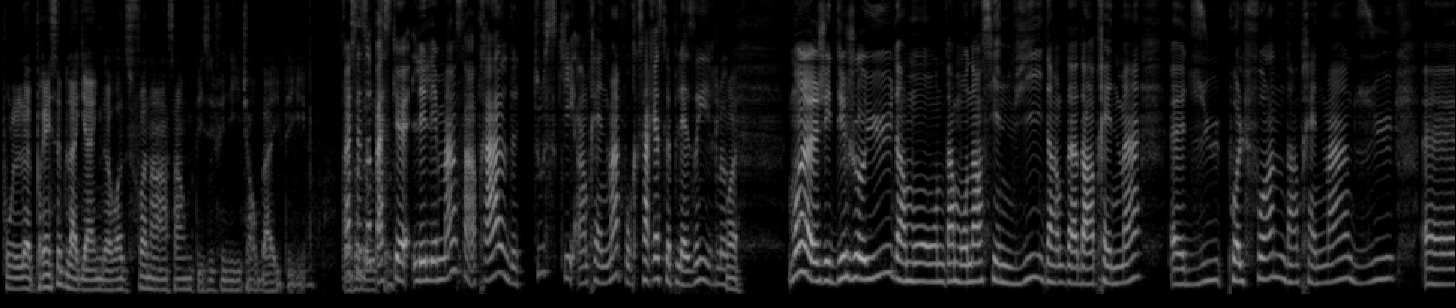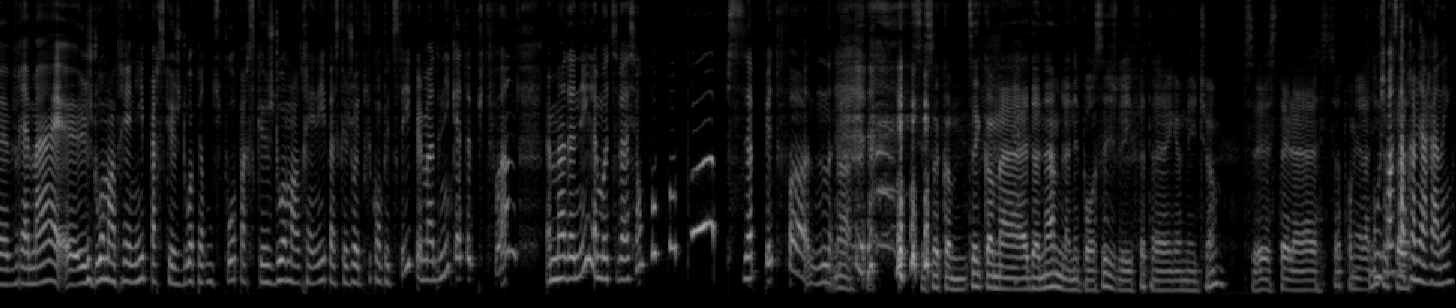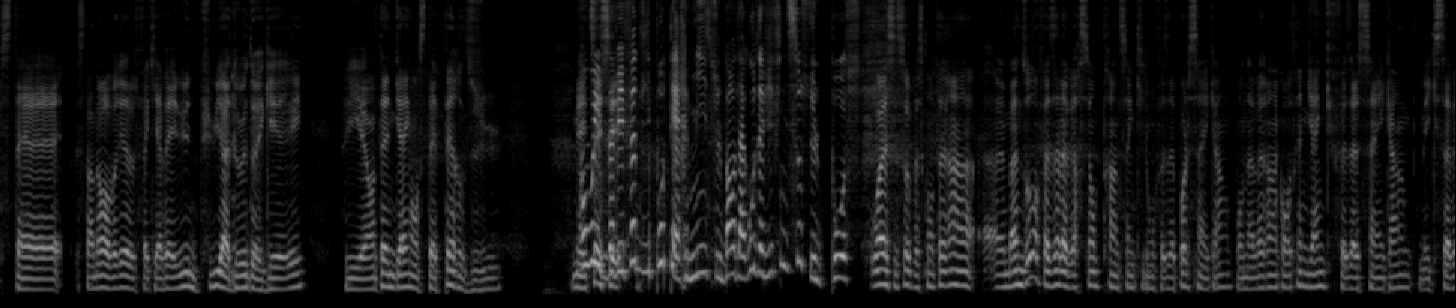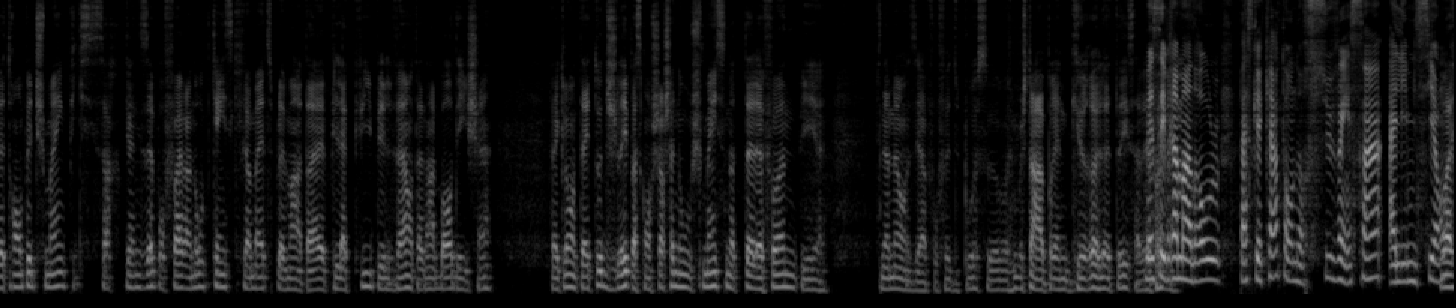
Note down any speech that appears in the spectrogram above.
Pour le principe de la gang, d'avoir du fun ensemble, puis c'est fini, ciao, bye, puis. Ouais, c'est ça, parce que l'élément central de tout ce qui est entraînement, faut que ça reste le plaisir, là. Ouais. Moi, j'ai déjà eu dans mon, dans mon ancienne vie d'entraînement euh, du pas le fun d'entraînement, du euh, vraiment, euh, je dois m'entraîner parce que je dois perdre du poids, parce que je dois m'entraîner, parce que je dois être plus compétitif. Puis à un moment donné, quand t'as plus de fun, à un moment donné, la motivation, pop, pop, pop, ça plus de fun. Ah, c'est ça, comme, comme à Donham l'année passée, je l'ai fait avec mes chums. C'était la, la première année. Oui, je pense que c'est la première année. C'était c'était en avril. Fait qu'il y avait eu une pluie à 2 degrés. Puis euh, on était une gang, on s'était perdu. Mais Ah oui, vous avez fait de l'hypothermie sur le bord de la route. Vous aviez fini ça sur le pouce. Ouais, c'est ça, parce qu'on était rend... autres, on faisait la version de 35 kilos, on faisait pas le 50. Puis on avait rencontré une gang qui faisait le 50, mais qui s'avait trompé de chemin, puis qui s'organisait pour faire un autre 15 km supplémentaire. Puis la pluie, puis le vent, on était dans le bord des champs. Fait que là, on était tous gelés parce qu'on cherchait nos chemins sur notre téléphone, puis... euh, Finalement, on dit, ah, faut faire du pouce. Moi, j'étais en train de grelotter. Ça avait Mais c'est vraiment drôle parce que quand on a reçu Vincent à l'émission, Ouais,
